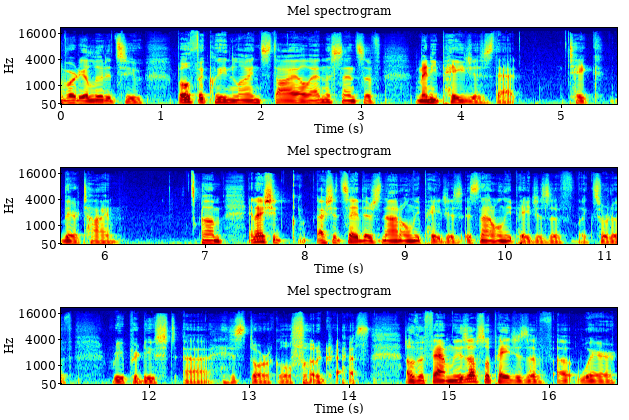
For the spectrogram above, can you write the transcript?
I've already alluded to both the clean line style and the sense of many pages that take their time um, and I should I should say there's not only pages. It's not only pages of like sort of reproduced uh, historical photographs of the family. There's also pages of uh, where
